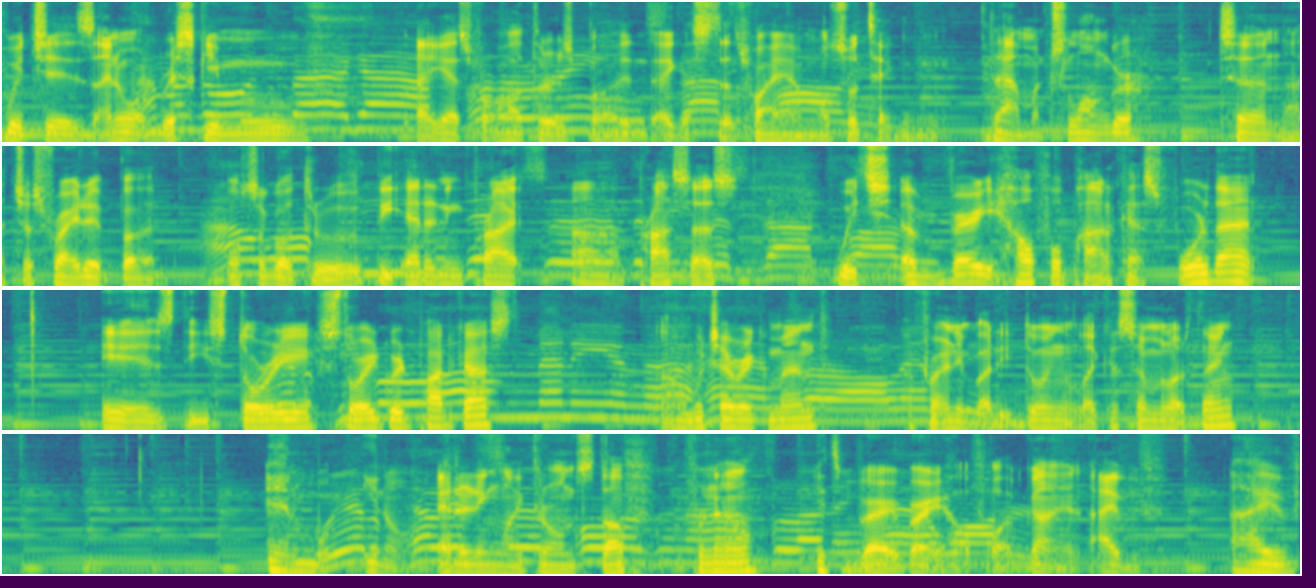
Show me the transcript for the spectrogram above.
which is I know a risky move, I guess for authors, but I guess that's why I'm also taking that much longer to not just write it, but also go through the editing pri- uh, process, which a very helpful podcast for that is the Story Story Grid podcast, uh, which I recommend for anybody doing like a similar thing. And you know, editing like their own stuff for now, it's very very helpful. I've gotten, I've, I've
